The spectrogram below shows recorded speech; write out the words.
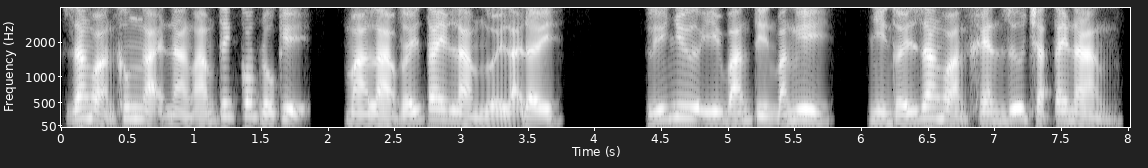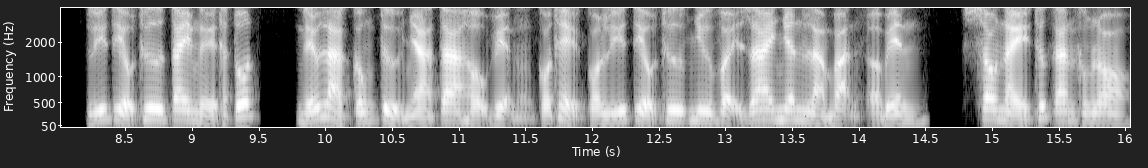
Giang Hoản không ngại nàng ám tích cóp đố kỵ, mà là vẫy tay làm người lại đây. Lý Như Ý bán tín bán nghi, nhìn thấy Giang Hoản khen giữ chặt tay nàng, Lý Tiểu Thư tay nghề thật tốt, nếu là công tử nhà ta hậu viện có thể có Lý Tiểu Thư như vậy giai nhân làm bạn ở bên, sau này thức ăn không lo.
